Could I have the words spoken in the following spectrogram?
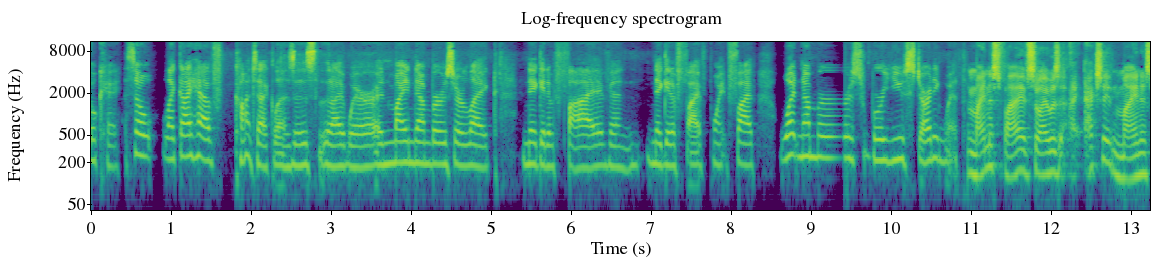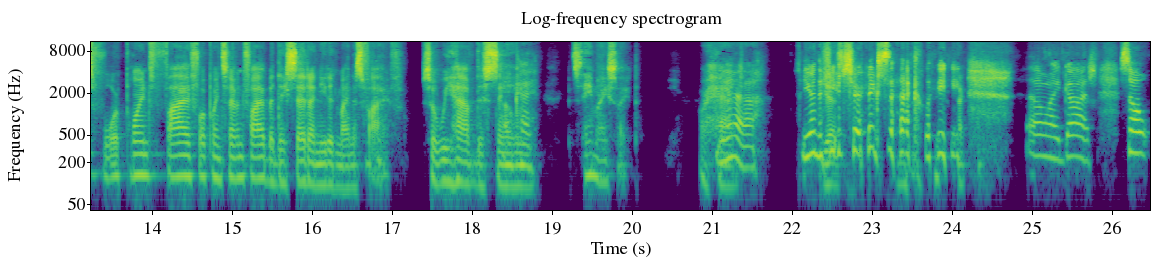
Okay. So, like, I have contact lenses that I wear, and my numbers are like negative five and negative 5.5. What numbers were you starting with? Minus five. So, I was actually at minus 4.5, 4.75, but they said I needed minus five. So, we have the same, okay. same eyesight or had. Yeah. You're in the yes. future. exactly. oh my gosh. So,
